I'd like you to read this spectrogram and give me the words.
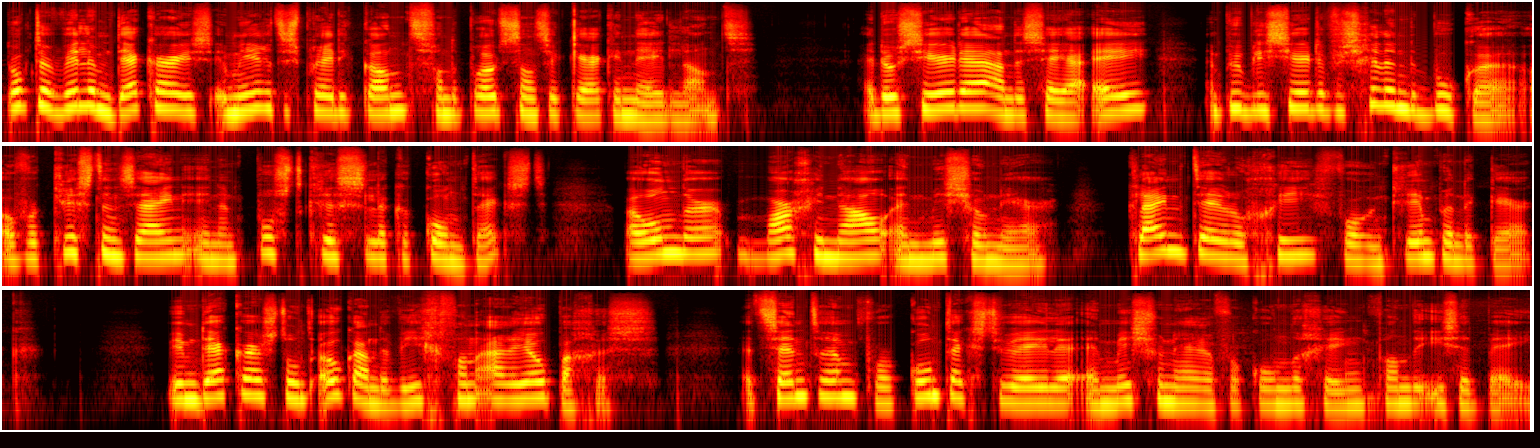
Dr. Willem Dekker is emeritus predikant van de Protestantse Kerk in Nederland. Hij doceerde aan de CAE en publiceerde verschillende boeken over christen zijn in een postchristelijke context, waaronder Marginaal en Missionair, Kleine Theologie voor een krimpende kerk. Wim Dekker stond ook aan de wieg van Areopagus, het Centrum voor Contextuele en Missionaire Verkondiging van de IZB.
